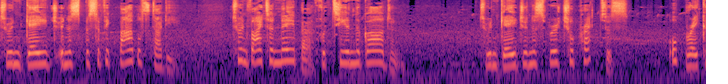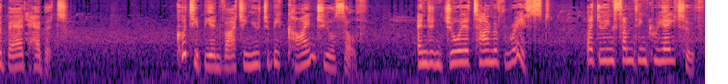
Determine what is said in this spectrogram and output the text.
To engage in a specific Bible study? To invite a neighbor for tea in the garden? To engage in a spiritual practice? Or break a bad habit? Could He be inviting you to be kind to yourself and enjoy a time of rest by doing something creative?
